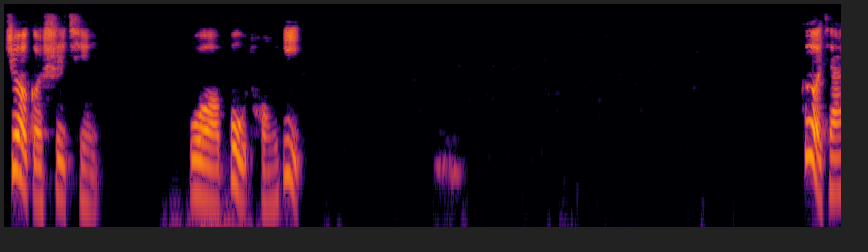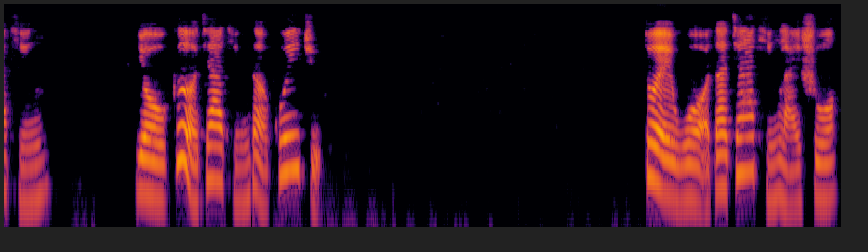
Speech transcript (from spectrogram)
这个事情我不同意。各家庭有各家庭的规矩。对我的家庭来说，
